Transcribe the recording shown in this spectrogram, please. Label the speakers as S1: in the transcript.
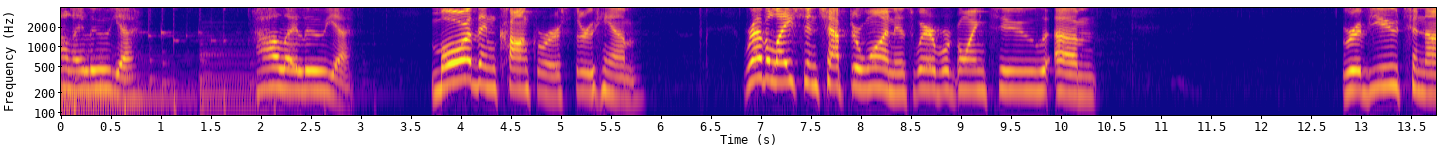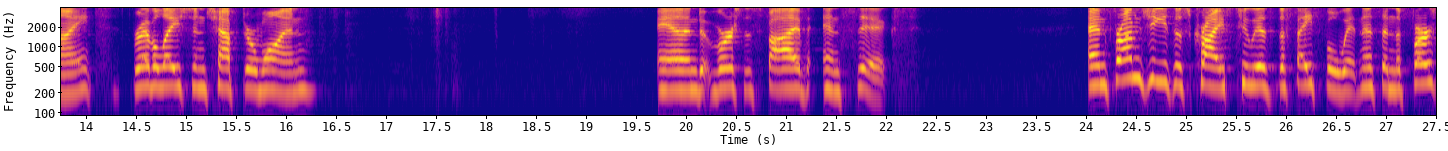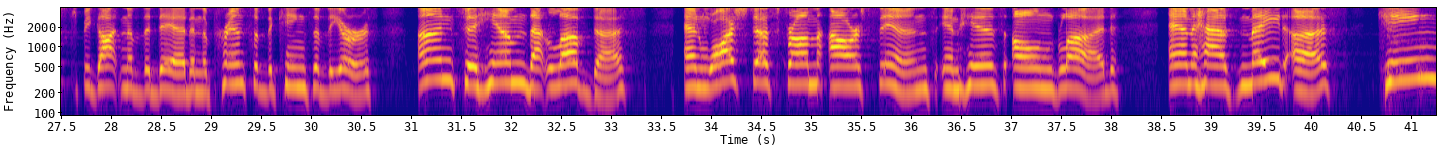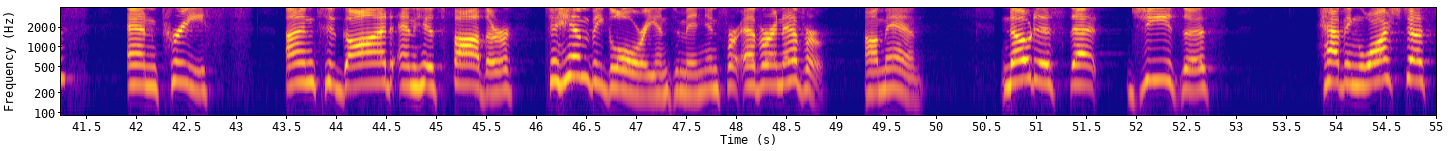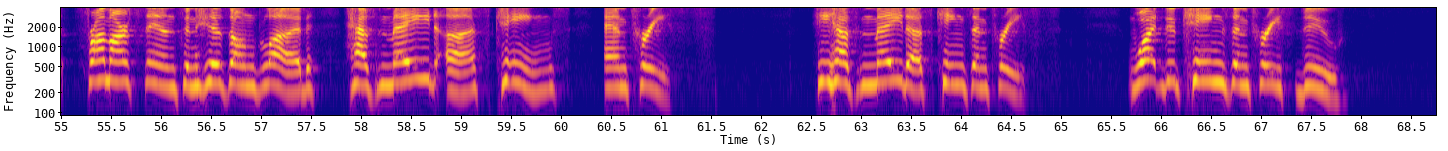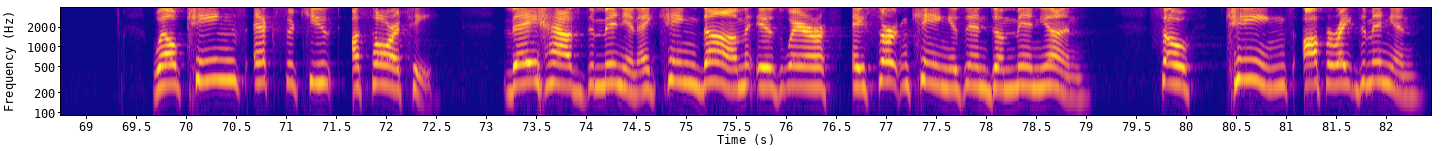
S1: Hallelujah. Hallelujah. More than conquerors through him. Revelation chapter 1 is where we're going to um, review tonight. Revelation chapter 1 and verses 5 and 6 and from Jesus Christ, who is the faithful witness and the first begotten of the dead and the prince of the kings of the earth, unto him that loved us and washed us from our sins in his own blood, and has made us kings and priests unto God and his Father. To him be glory and dominion forever and ever. Amen. Notice that Jesus having washed us from our sins in his own blood, has made us kings and priests. He has made us kings and priests. What do kings and priests do? Well, kings execute authority. They have dominion. A kingdom is where a certain king is in dominion. So kings operate dominion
